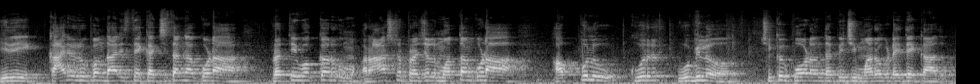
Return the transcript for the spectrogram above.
ఇది కార్యరూపం దాలిస్తే ఖచ్చితంగా కూడా ప్రతి ఒక్కరు రాష్ట్ర ప్రజలు మొత్తం కూడా అప్పులు కూర ఊబిలో చిక్కుకుపోవడం తప్పించి మరొకటైతే కాదు.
